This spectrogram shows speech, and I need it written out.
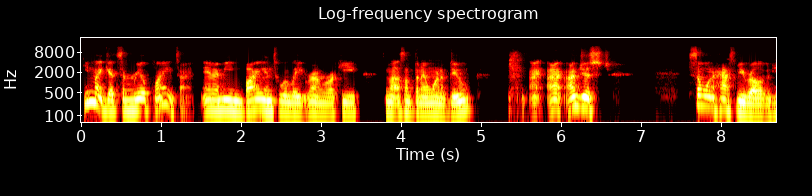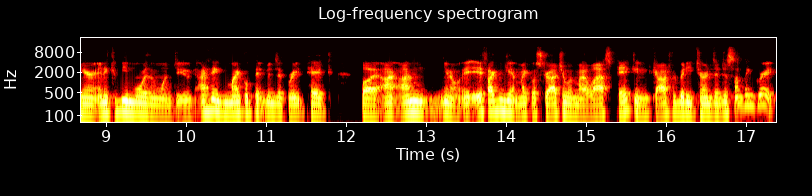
he might get some real playing time. And I mean, buying into a late round rookie is not something I want to do. I, I, I'm just someone has to be relevant here, and it could be more than one dude. I think Michael Pittman's a great pick, but I, am you know, if I can get Michael Strachan with my last pick, and God forbid he turns into something great.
